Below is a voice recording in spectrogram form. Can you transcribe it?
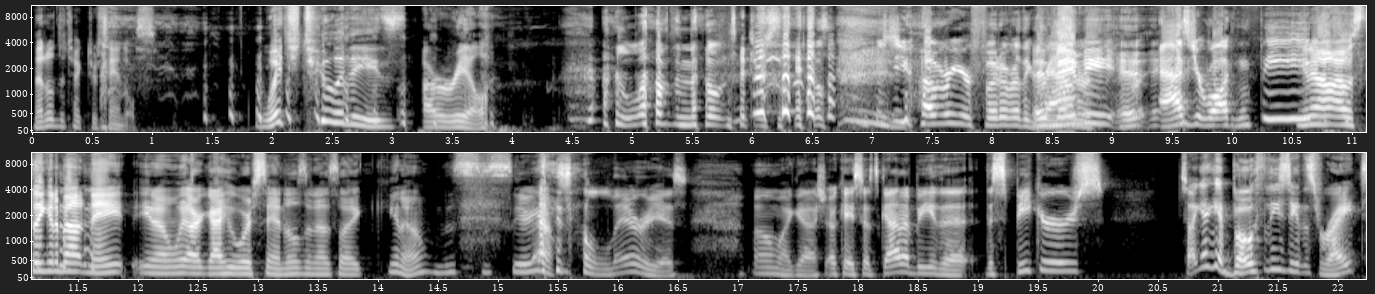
Metal detector sandals. Which two of these are real? I love the metal detector sandals. Did you hover your foot over the It ground made or- me- or it- as you're walking? Beep. You know, I was thinking about Nate, you know, our guy who wears sandals, and I was like, you know, this is, here you. That's hilarious. Oh my gosh. Okay, so it's got to be the the speakers. So I gotta get both of these to get this right.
